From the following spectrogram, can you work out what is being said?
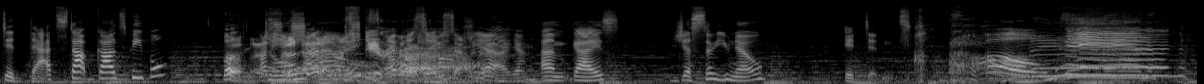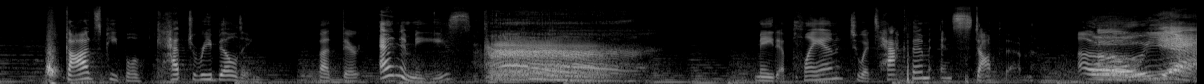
did that stop God's people? But I'm not sure Yeah, yeah. Um, guys, just so you know, it didn't. Oh, man. God's people kept rebuilding, but their enemies made a plan to attack them and stop them. Oh, yeah.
